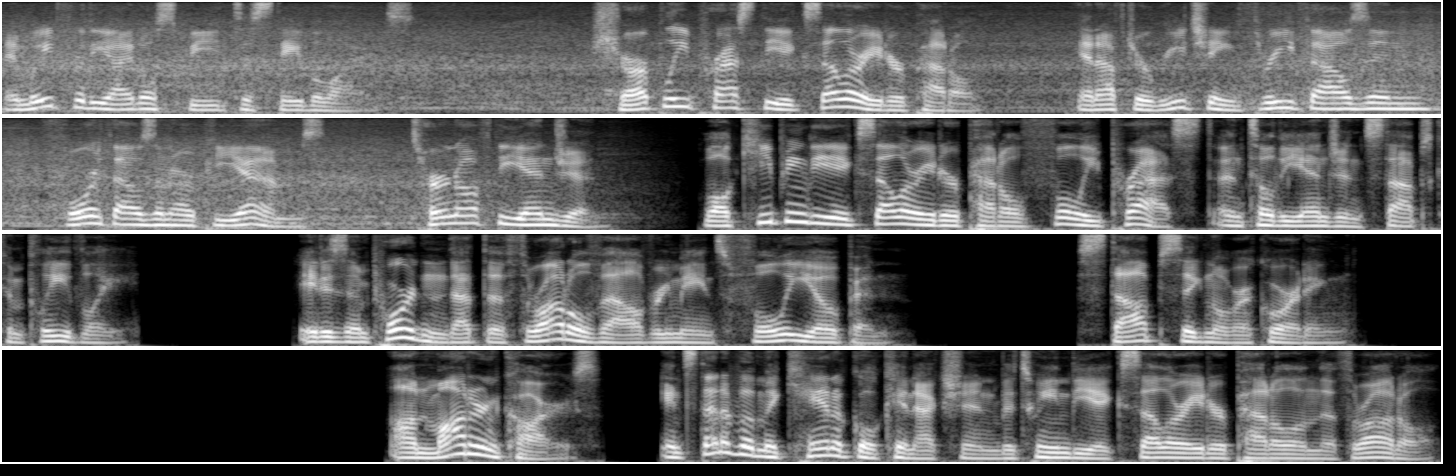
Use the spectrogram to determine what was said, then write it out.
and wait for the idle speed to stabilize. Sharply press the accelerator pedal, and after reaching 3000, 4000 RPMs, turn off the engine while keeping the accelerator pedal fully pressed until the engine stops completely. It is important that the throttle valve remains fully open. Stop signal recording. On modern cars, instead of a mechanical connection between the accelerator pedal and the throttle,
